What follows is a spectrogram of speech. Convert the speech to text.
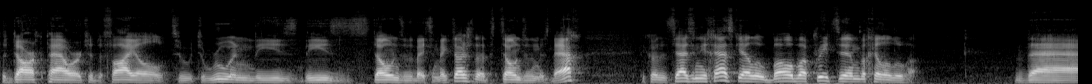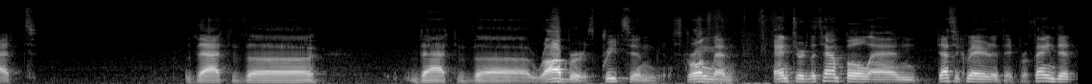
the dark power to defile to, to ruin these these stones of the beis hamikdash the stones of the mizbech because it says in Yechezkel, Uboba Pritzim V'chilaluha, that that the that the robbers, Pritzim, strongmen, entered the temple and desecrated it, they profaned it.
